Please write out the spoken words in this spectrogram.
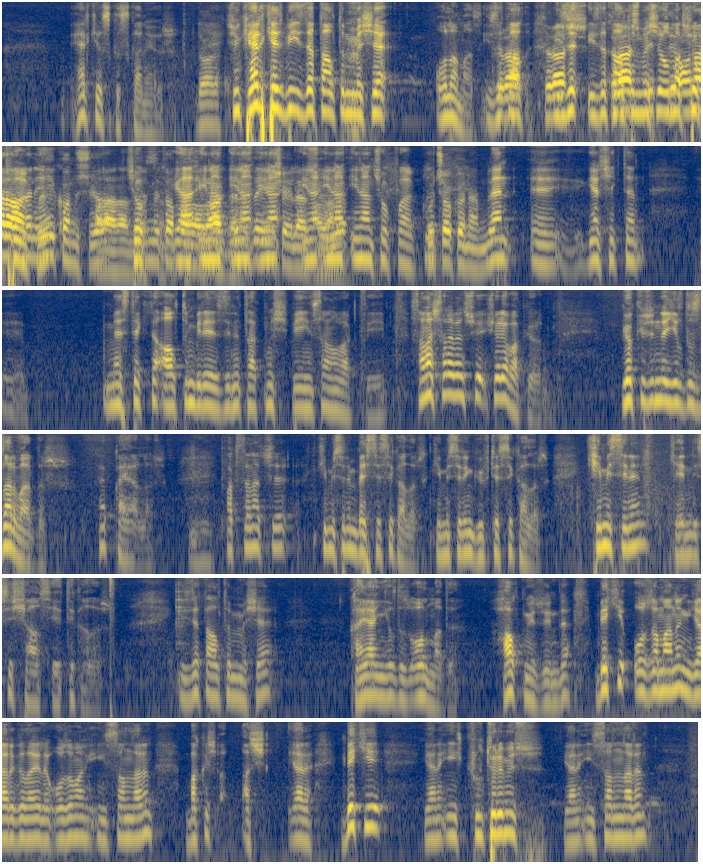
herkes kıskanıyor. Doğru. Çünkü herkes bir İzzet Altınmeşe olamaz. İzzet, Tıra- Al- tıraş, İzzet, İzzet tıraş Altınmeşe bitti, olmak ona çok rağmen farklı. iyi konuşuyor. Allah Çok Topal ya inan inan iyi inan, şeyler inan, söylüyor. inan, inan çok farklı. Bu çok önemli. Ben e, gerçekten e, meslekte altın bileziğini takmış bir insan olarak diyeyim. Sanatçılara ben şö- şöyle bakıyorum. Gökyüzünde yıldızlar vardır. Hep kayarlar. Bak sanatçı kimisinin bestesi kalır, kimisinin güftesi kalır. Kimisinin kendisi şahsiyeti kalır. İzzet Altınmeşe kayan yıldız olmadı. Halk müziğinde. Belki o zamanın yargılarıyla, o zaman insanların bakış aş, yani belki yani kültürümüz yani insanların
